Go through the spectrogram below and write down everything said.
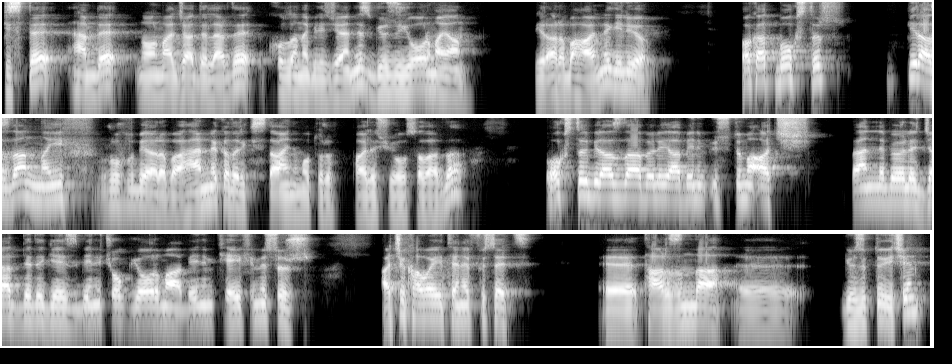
pistte hem de normal caddelerde kullanabileceğiniz gözü yormayan bir araba haline geliyor. Fakat Boxster biraz daha naif ruhlu bir araba. Her ne kadar ikisi de aynı motoru paylaşıyor olsalar da. Boxster biraz daha böyle ya benim üstümü aç, benle böyle caddede gez, beni çok yorma, benim keyfimi sür, açık havayı teneffüs et e, tarzında e, gözüktüğü için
